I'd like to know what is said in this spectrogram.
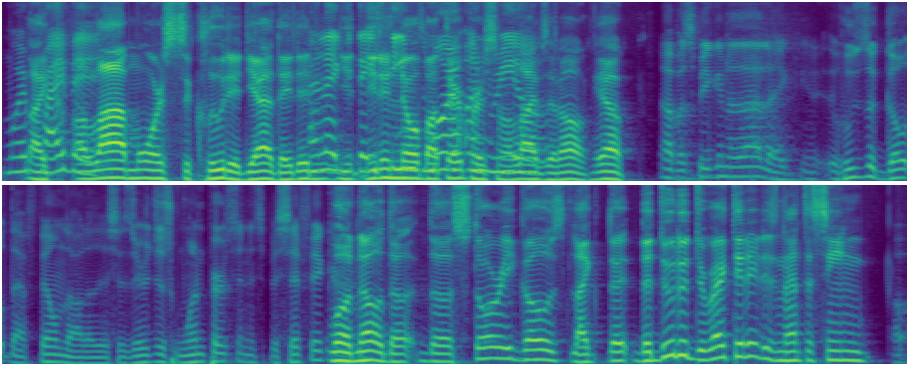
More like private. a lot more secluded. Yeah, they didn't. like, you, they you didn't know about their personal unreal. lives at all. Yeah. No, but speaking of that, like, who's the goat that filmed all of this? Is there just one person in specific? Well, no. the The story goes like the the dude who directed it is not the same Oh.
